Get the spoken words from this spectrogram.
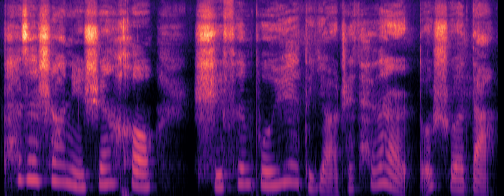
他在少女身后十分不悦地咬着她的耳朵说道：“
